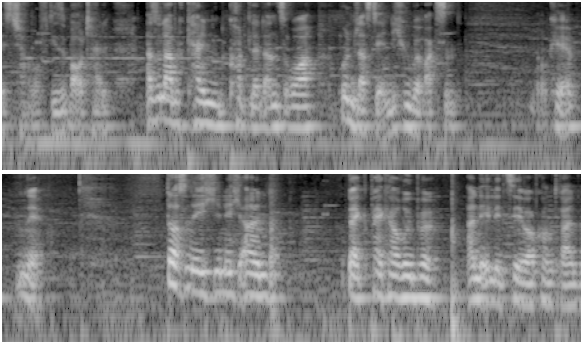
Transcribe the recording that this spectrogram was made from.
ist scharf auf diese Bauteile. Also labert kein Kotelett ans Ohr und lasst ihr endlich rüberwachsen. Okay, nee. Das nähe ich hier nicht ein. Backpacker-Rüpel. Ein Elizeba kommt rein.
